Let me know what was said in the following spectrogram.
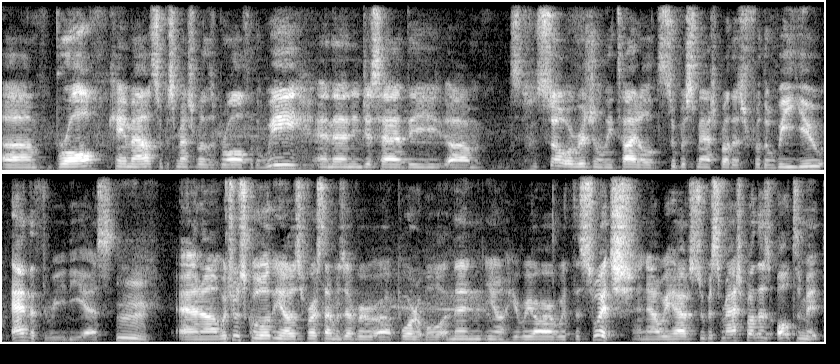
Um, Brawl came out, Super Smash Bros. Brawl for the Wii, and then you just had the um, so originally titled Super Smash Bros. for the Wii U and the 3DS, Mm. And uh, which was cool. You know, it was the first time it was ever uh, portable. And then you know here we are with the Switch, and now we have Super Smash Brothers Ultimate.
